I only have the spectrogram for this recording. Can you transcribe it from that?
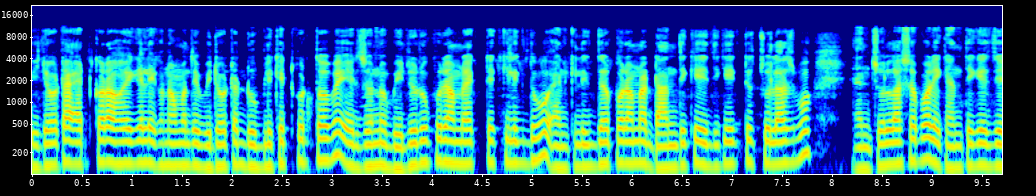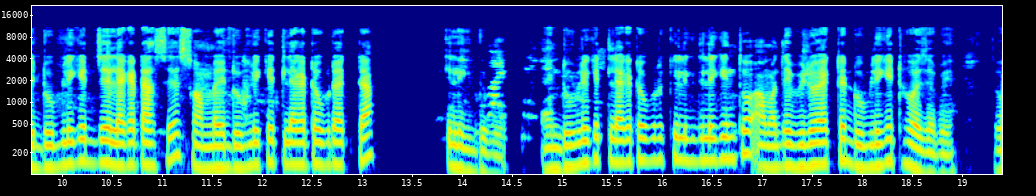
ভিডিওটা অ্যাড করা হয়ে গেলে এখন আমাদের ভিডিওটা ডুপ্লিকেট করতে হবে। এর জন্য ভিডিওর উপরে আমরা একটা ক্লিক দেবো অ্যান্ড ক্লিক দেওয়ার পর আমরা ডান দিকে এদিকে একটু চলে আসব। অ্যান্ড চলে আসার পর এখান থেকে যে ডুপ্লিকেট যে লেখাটা আছে সো আমরা এই ডুপ্লিকেট লেখাটার উপরে একটা ক্লিক দেবো। অ্যান্ড ডুপ্লিকেট লেখাটার উপরে ক্লিক দিলে কিন্তু আমাদের ভিডিও একটা ডুপ্লিকেট হয়ে যাবে। তো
